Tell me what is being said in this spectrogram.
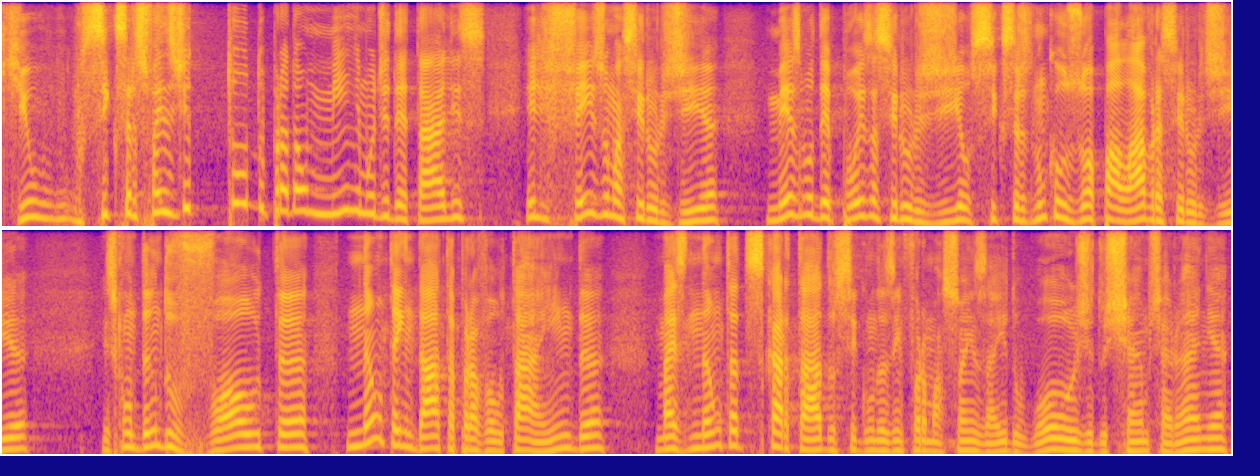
que o Sixers faz de tudo para dar o um mínimo de detalhes. Ele fez uma cirurgia, mesmo depois da cirurgia, o Sixers nunca usou a palavra cirurgia. Eles estão dando volta, não tem data para voltar ainda, mas não está descartado, segundo as informações aí do Woj, do Shams Charania,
